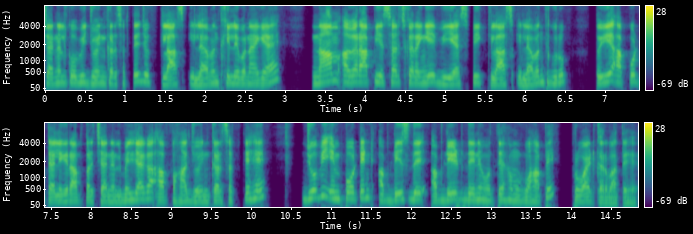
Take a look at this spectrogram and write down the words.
चैनल को भी ज्वाइन कर सकते हैं, जो क्लास इलेवंथ के लिए बनाया गया है। नाम अगर आप ये सर्च करेंगे वी क्लास इलेवंथ ग्रुप तो ये आपको टेलीग्राम पर चैनल मिल जाएगा। आप वहाँ ज्वाइन कर सकते हैं। जो भी इंपॉर्टेंट अपडेट्स दे अपडेट देने होते हैं, हम वहाँ पे प्रोवाइड करवाते हैं।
